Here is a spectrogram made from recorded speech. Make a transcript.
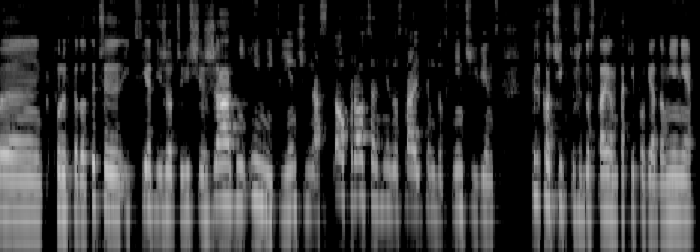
e, których to dotyczy i twierdzi, że oczywiście żadni inni klienci na 100% nie zostali tym dotknięci, więc tylko ci, którzy dostają takie powiadomienie,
